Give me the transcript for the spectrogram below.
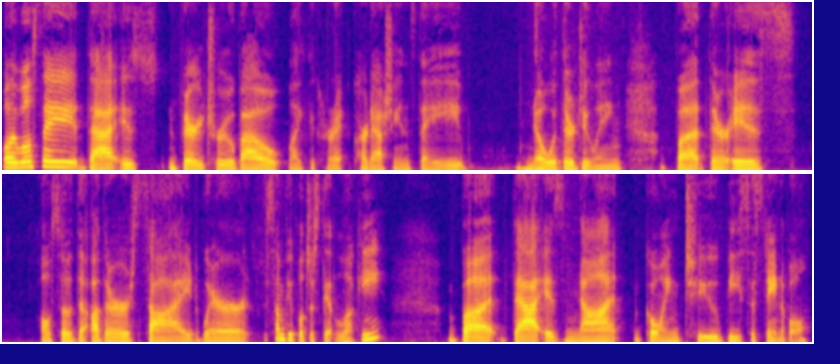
Well, I will say that is very true about like the Kardashians. They know what they're doing, but there is also the other side where some people just get lucky, but that is not going to be sustainable.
